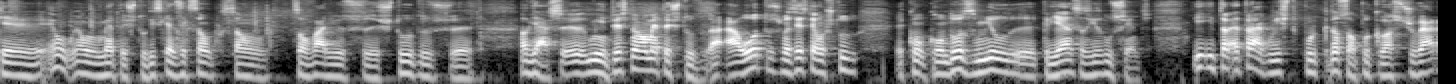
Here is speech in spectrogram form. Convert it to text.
que é, é um, é um meta-estudo. Isso quer dizer que são, que são, são vários estudos. Aliás, uh, minto, este não é um meta-estudo. Há, há outros, mas este é um estudo uh, com, com 12 mil uh, crianças e adolescentes. E, e tra- trago isto porque, não só porque gosto de jogar,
